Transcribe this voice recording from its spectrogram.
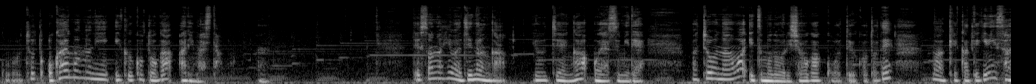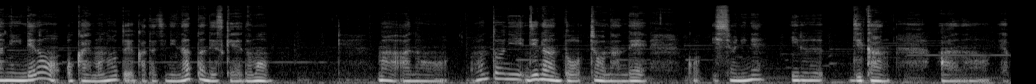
こうちょっとお買い物に行くことがありました。うん、でその日は次男が幼稚園がお休みで、まあ、長男はいつも通り小学校ということで、まあ、結果的に3人でのお買い物という形になったんですけれどもまああの本当に次男と長男でこう一緒にねいる時間あのやっ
